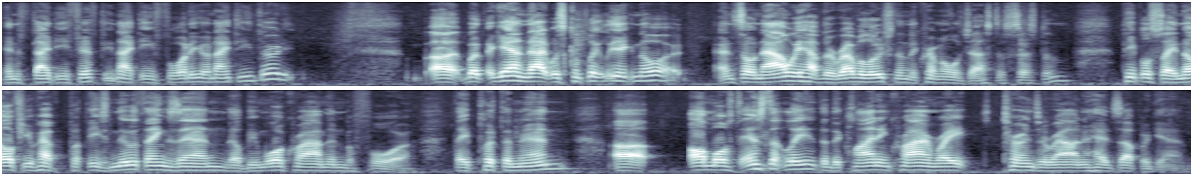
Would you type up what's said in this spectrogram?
in 1950, 1940, or 1930. Uh, but again, that was completely ignored. And so now we have the revolution in the criminal justice system. People say, no, if you have put these new things in, there'll be more crime than before. They put them in. Uh, almost instantly, the declining crime rate turns around and heads up again.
